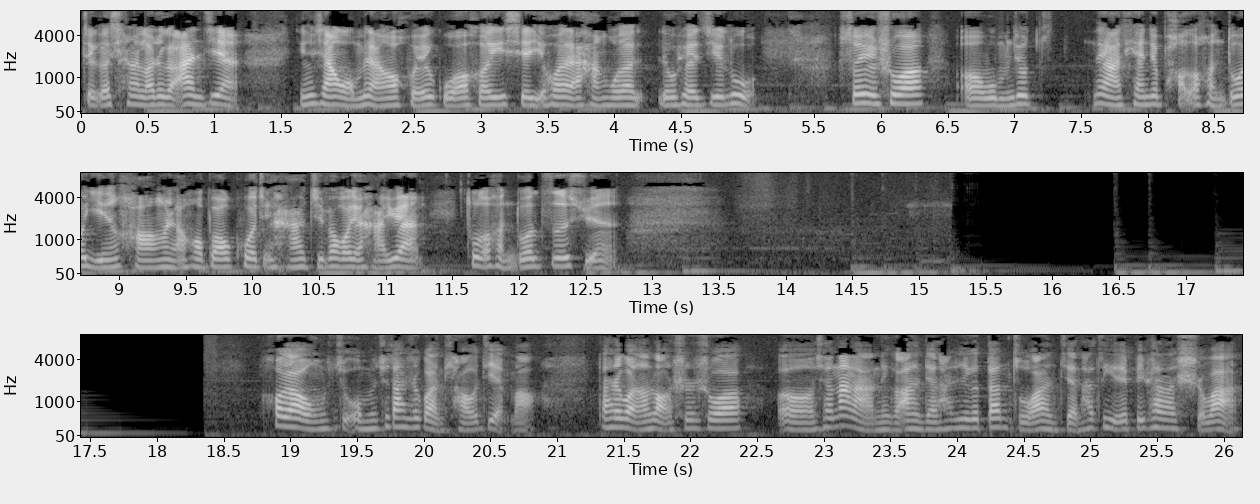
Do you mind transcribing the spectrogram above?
这个牵扯到这个案件，影响我们两个回国和一些以后来韩国的留学记录，所以说，呃，我们就那两天就跑了很多银行，然后包括警察局，包括检察院。做了很多咨询，后来我们去我们去大使馆调解嘛，大使馆的老师说，呃，像娜娜那个案件，它是一个单独案件，他自己被骗了十万，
